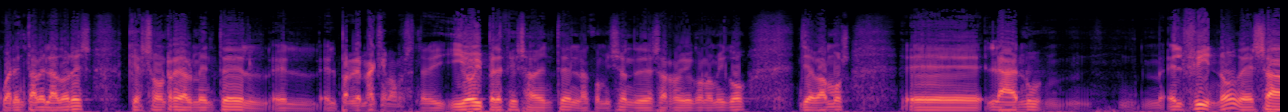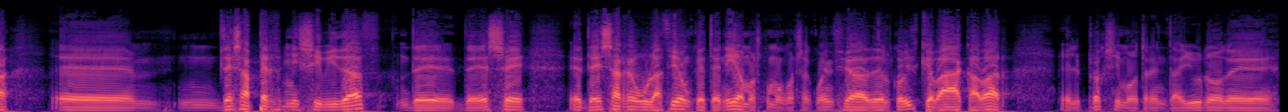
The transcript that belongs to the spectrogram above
40 veladores que son realmente el, problema que vamos a tener. Y hoy, precisamente, en la Comisión de Desarrollo Económico llevamos la el fin ¿no? de esa eh, de esa permisividad de, de, ese de esa regulación que teníamos como consecuencia del covid que va a acabar el próximo 31 de,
